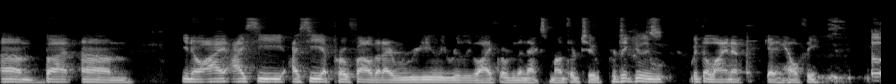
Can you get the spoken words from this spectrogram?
Um, but, um, you know, I, I see I see a profile that I really really like over the next month or two, particularly with the lineup getting healthy. Uh,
